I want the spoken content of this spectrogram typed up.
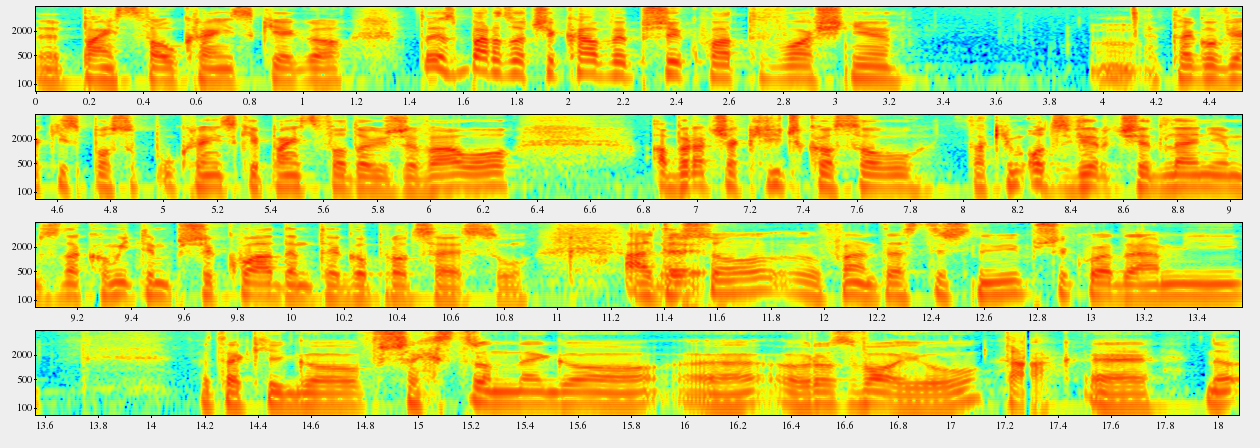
e, państwa ukraińskiego. To jest bardzo ciekawy przykład właśnie mm, tego, w jaki sposób ukraińskie państwo dojrzewało, a bracia Kliczko są takim odzwierciedleniem, znakomitym przykładem tego procesu. Ale też e, są fantastycznymi przykładami takiego wszechstronnego e, rozwoju. Tak. No,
